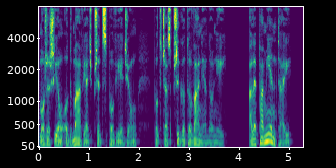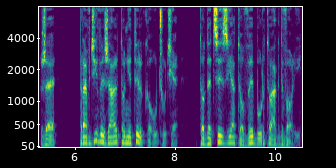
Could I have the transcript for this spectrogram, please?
Możesz ją odmawiać przed spowiedzią, podczas przygotowania do niej. Ale pamiętaj, że prawdziwy żal to nie tylko uczucie. To decyzja, to wybór, to akt woli.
